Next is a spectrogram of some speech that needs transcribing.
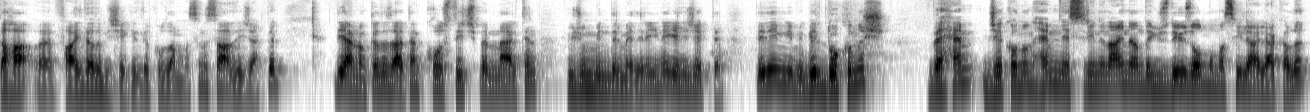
daha e, faydalı bir şekilde kullanmasını sağlayacaktır. Diğer noktada zaten Kostić ve Mert'in hücum bindirmeleri yine gelecektir. Dediğim gibi bir dokunuş ve hem Ceko'nun hem Nesri'nin aynı anda %100 olmamasıyla alakalı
